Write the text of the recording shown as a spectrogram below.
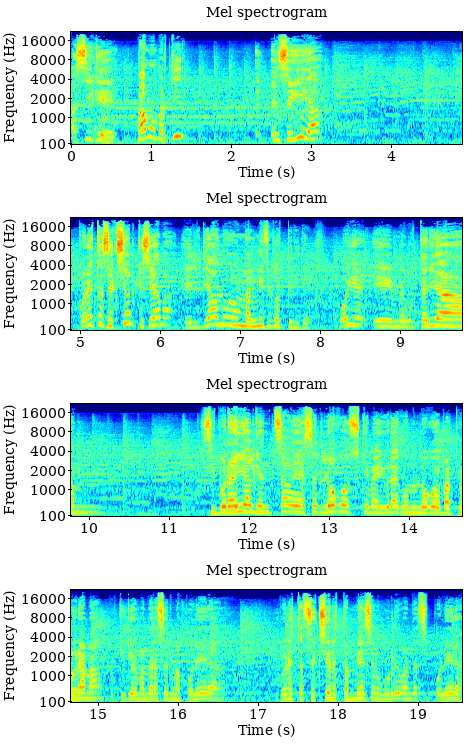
Así que vamos a partir enseguida con esta sección que se llama El Diablo es un magnífico espíritu. Oye, eh, me gustaría. mm, si por ahí alguien sabe hacer logos, que me ayudara con un logo para el programa, porque quiero mandar a hacer unas poleras. Y con estas secciones también se me ocurrió mandarse poleras.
